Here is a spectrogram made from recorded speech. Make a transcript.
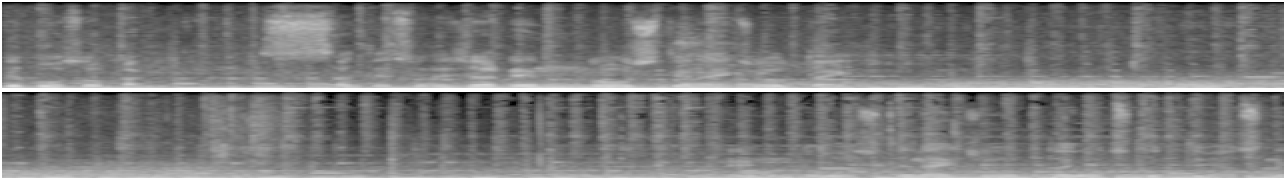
で暴走カビさてそれじゃあ連動してない状態。ない状態を作ってみますね。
